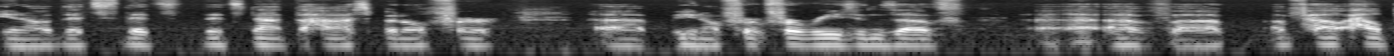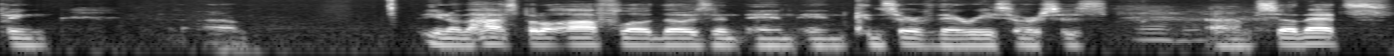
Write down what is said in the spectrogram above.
you know that's that's that's not the hospital for uh, you know for, for reasons of of uh, of helping um, you know the hospital offload those and, and, and conserve their resources. Mm-hmm. Um, so that's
